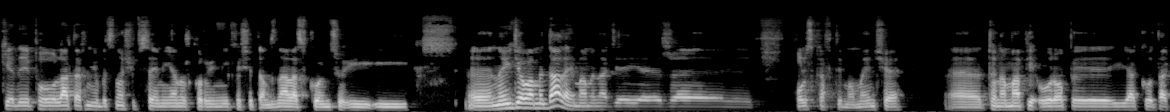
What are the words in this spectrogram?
kiedy po latach nieobecności w Sejmie Janusz Korwin-Mikke się tam znalazł w końcu i, i, e, no i działamy dalej. Mamy nadzieję, że Polska w tym momencie e, to na mapie Europy jako tak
